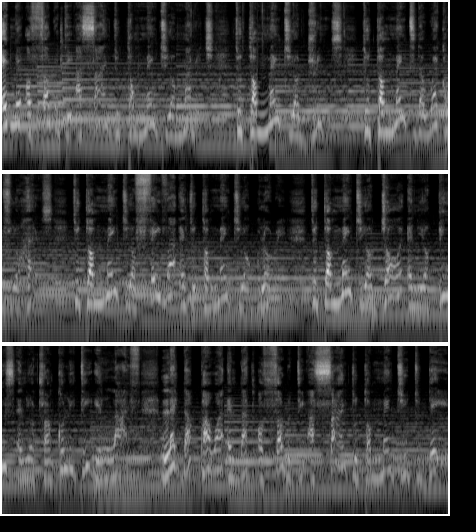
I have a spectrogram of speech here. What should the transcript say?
Any authority assigned to torment your marriage, to torment your dreams, to torment the work of your hands, to torment your favor and to torment your glory, to torment your joy and your peace and your tranquility in life. Let that power and that authority assigned to torment you today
